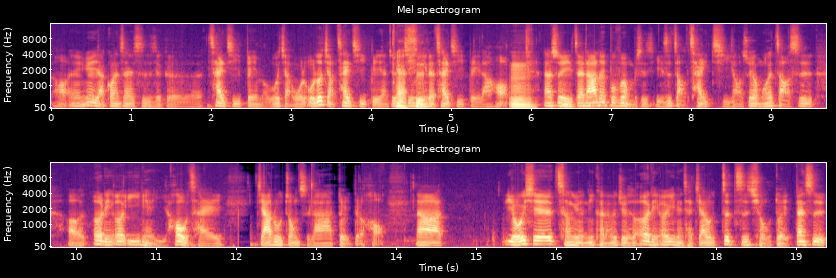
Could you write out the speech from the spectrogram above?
哈，因为亚冠赛是这个菜鸡杯嘛，我讲我我都讲菜鸡杯啊，就是精英的菜鸡杯啦，哈。嗯，那所以在啦啦队部分，我们是也是找菜鸡哈，所以我们会找是呃二零二一年以后才加入中职啦啦队的哈。那有一些成员，你可能会觉得说，二零二一年才加入这支球队，但是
